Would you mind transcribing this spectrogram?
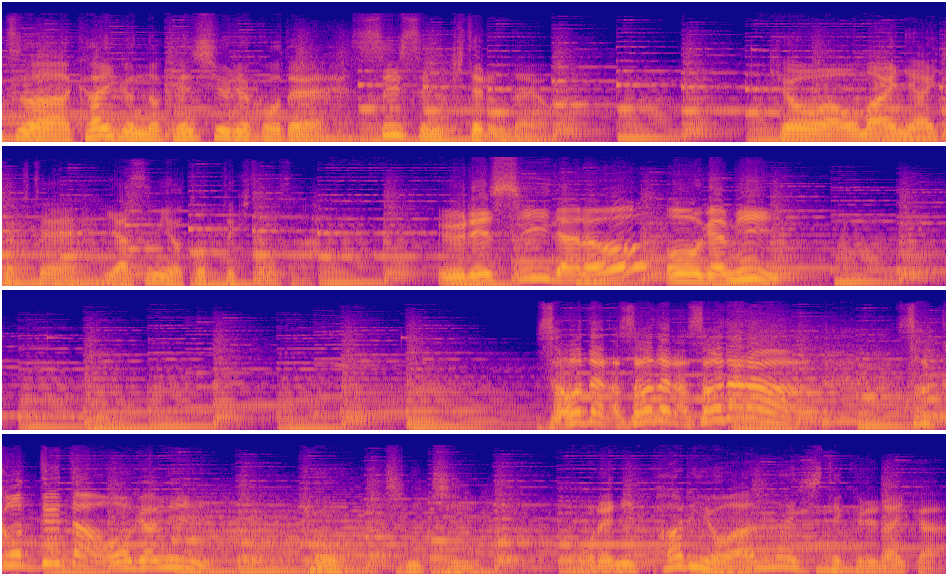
実は海軍の研修旅行でスイスに来てるんだよ。今日はお前に会いたくて休みを取ってきたのさ。嬉しいだろ？大神。そうだろそうだろそうだろ！そこ出た大神。今日は一日俺にパリを案内してくれないか。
